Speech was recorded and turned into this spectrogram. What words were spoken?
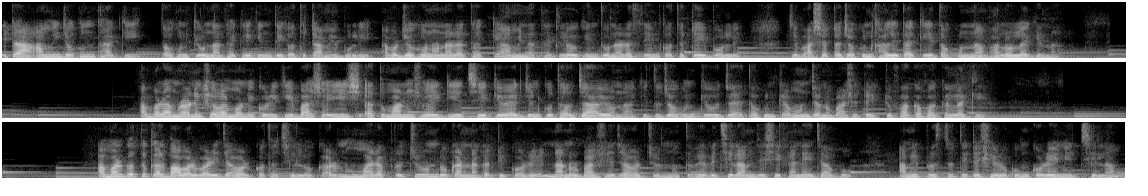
এটা আমি যখন থাকি, তখন কেউ না থাকলে কিন্তু এই কথাটা আমি বলি। আবার যখন ওনারা থাকে, আমি না থাকলেও কিন্তু ওনারা সেম কথাটাই বলে যে বাসাটা যখন খালি থাকে, তখন না ভালো লাগে না। আবার আমরা অনেক সময় মনে করি কি, বাসায় ইস, এত মানুষ হয়ে গিয়েছে, কেউ একজন কোথাও যায়ও না। কিন্তু যখন কেউ যায়, তখন কেমন যেন বাসাটা একটু ফাঁকা ফাঁকা লাগে। আমার গতকাল বাবার বাড়ি যাওয়ার কথা ছিল, কারণ হুমায়রা প্রচণ্ড কান্নাকাটি করে নানুর বাসায় যাওয়ার জন্য, তো ভেবেছিলাম যে সেখানেই যাব। আমি প্রস্তুতিটা সেরকম করেই নিচ্ছিলাম।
